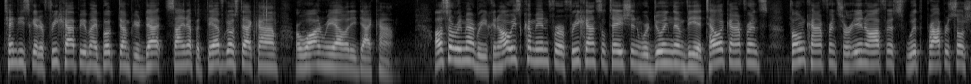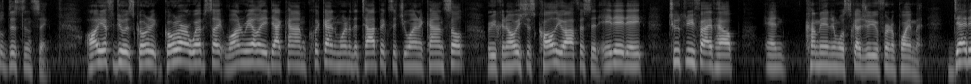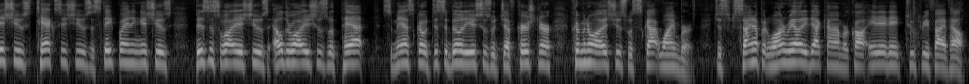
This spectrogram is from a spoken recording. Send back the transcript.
Attendees get a free copy of my book, Dump Your Debt. Sign up at thavgross.com or lawandreality.com. Also, remember, you can always come in for a free consultation. We're doing them via teleconference, phone conference, or in office with proper social distancing. All you have to do is go to, go to our website, lawandreality.com, click on one of the topics that you want to consult, or you can always just call the office at 888 235 HELP and come in and we'll schedule you for an appointment. Debt issues, tax issues, estate planning issues, business law issues, elder law issues with Pat Samasco, disability issues with Jeff Kirschner, criminal law issues with Scott Weinberg. Just sign up at lawandreality.com or call 888-235-HELP.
